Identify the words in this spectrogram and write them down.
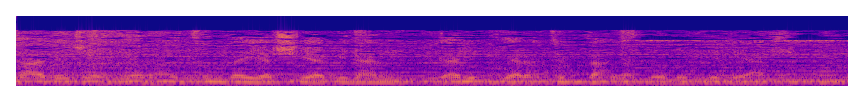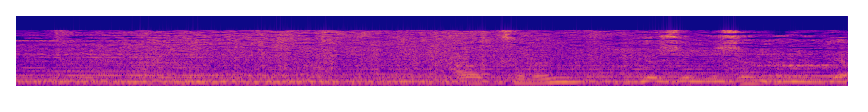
Sadece yer altında yaşayabilen garip yaratıklarla dolu bir yer. Altının gözümüzün önünde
